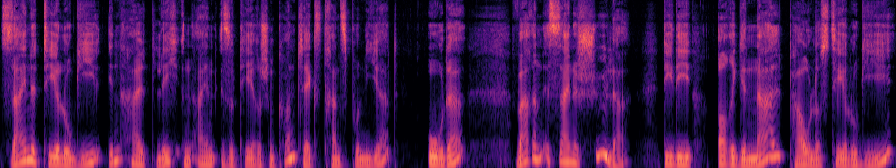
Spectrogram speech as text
seine Theologie inhaltlich in einen esoterischen Kontext transponiert, oder waren es seine Schüler, die die Original-Paulus-Theologie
